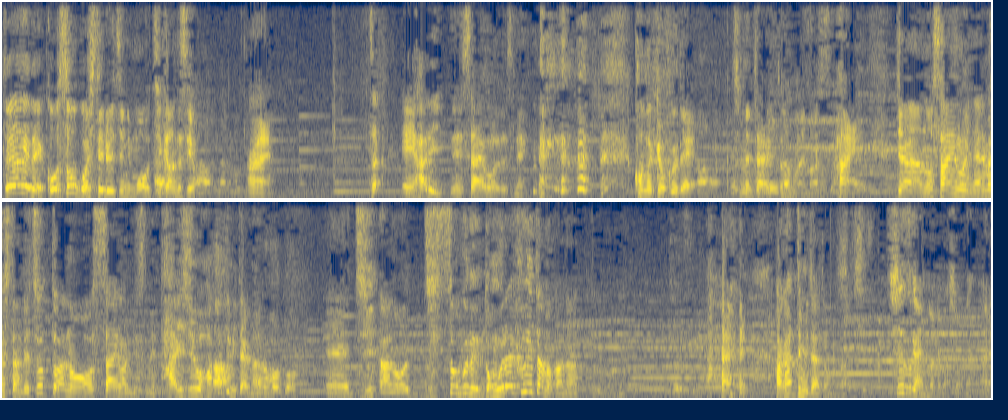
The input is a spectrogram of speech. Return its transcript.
というわけでこうそうこうしてるうちにもう時間ですよ。はいやはり、ね、最後はですね この曲で締めたいと思います。はい。じゃああの最後になりましたんでちょっとあの最後にですね体重を測ってみたいなあなるほど。えーじあの実測でどんぐらい増えたのかなっていう。のをねそうですね。はい。測ってみたいと思います。静かに乗りましょうね。はい。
